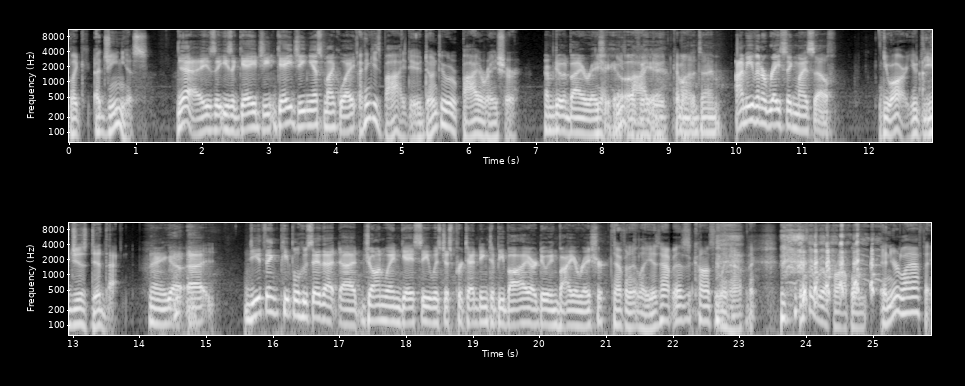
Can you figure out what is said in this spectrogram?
like a genius. Yeah, he's a, he's a gay ge- gay genius, Mike White. I think he's bi, dude. Don't do a bi erasure. I'm doing bi erasure Yeah, here over bi, here dude. Come all on. the time. I'm even erasing myself. You are. You you just did that. There you go. Uh, do you think people who say that uh, John Wayne Gacy was just pretending to be bi are doing bi erasure? Definitely. It's happening. It's constantly happening. It's a real problem, and you're laughing.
